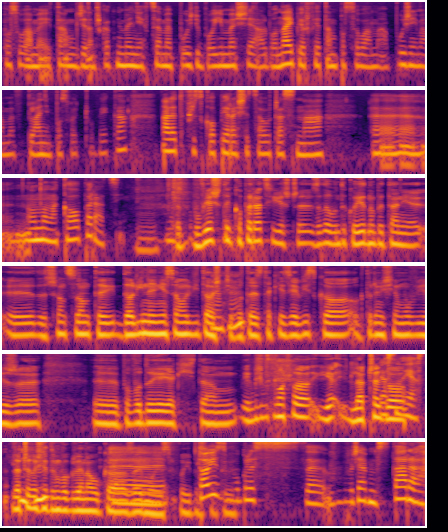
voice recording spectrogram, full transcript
posyłamy je tam, gdzie na przykład my nie chcemy pójść, boimy się, albo najpierw je tam posyłamy, a później mamy w planie posłać człowieka, no ale to wszystko opiera się cały czas na, e, no, no, na kooperacji. Na Mówisz o tej kooperacji, jeszcze zadałbym tylko jedno pytanie y, dotyczące tej Doliny Niesamowitości, Mhm. bo to jest takie zjawisko, o którym się mówi, że powoduje jakiś tam... Jakbyś wytłumaczyła, dlaczego, Jasne, jasne. dlaczego Mhm. się tym w ogóle nauka E, zajmuje z twojej To jest w ogóle, s- powiedziałabym, stara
